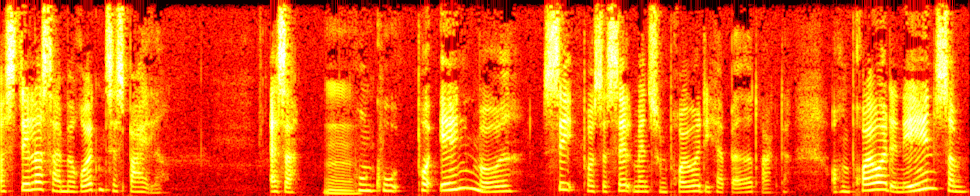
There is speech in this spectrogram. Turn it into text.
og stiller sig med ryggen til spejlet. Altså, mm. hun kunne på ingen måde se på sig selv, mens hun prøver de her badedragter. Og hun prøver den ene, som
